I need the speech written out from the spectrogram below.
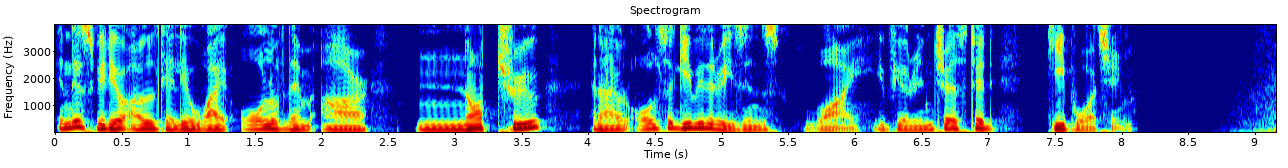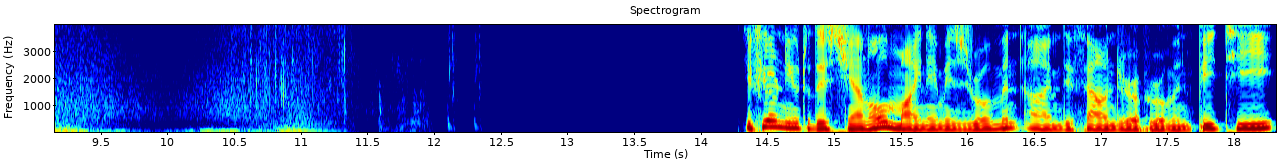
In this video, I will tell you why all of them are not true. And I will also give you the reasons why. If you're interested, keep watching. If you're new to this channel, my name is Roman. I'm the founder of Roman PTE.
